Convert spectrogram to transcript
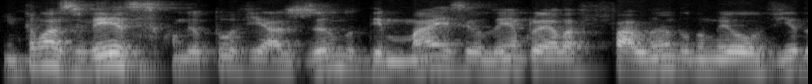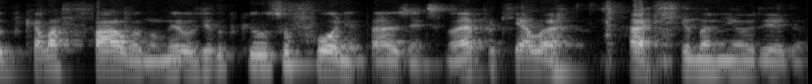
Então, às vezes, quando eu estou viajando demais, eu lembro ela falando no meu ouvido, porque ela fala no meu ouvido, porque eu uso fone, tá, gente? Não é porque ela está aqui na minha orelha.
